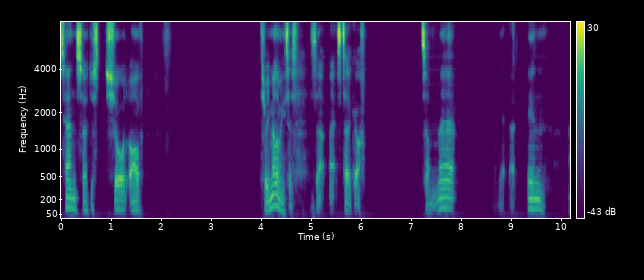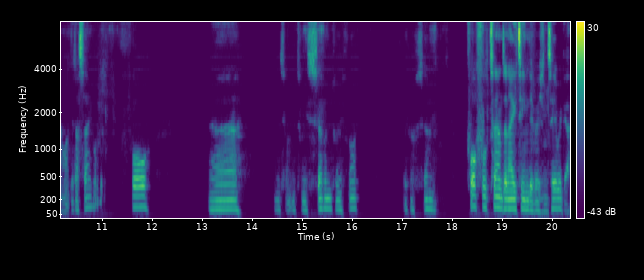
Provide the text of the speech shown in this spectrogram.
10, so just short of 3 millimeters. So let's take off some there. Get that in. And what did I say? What was it? 4, uh, 27, 25. Take off 7. 4 full turns and 18 divisions. Here we go.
